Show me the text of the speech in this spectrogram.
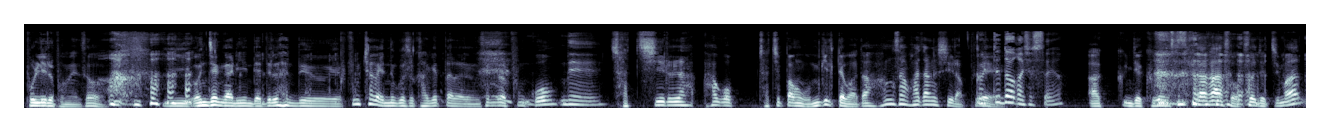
볼일을 보면서 이 언젠가 이 네덜란드에 풍차가 있는 곳을 가겠다라는 생각을 품고 네. 자취를 하고 자취방을 옮길 때마다 항상 화장실 그걸 앞에 뜯어 가셨어요? 아, 그 이제 그건 사가서 없어졌지만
